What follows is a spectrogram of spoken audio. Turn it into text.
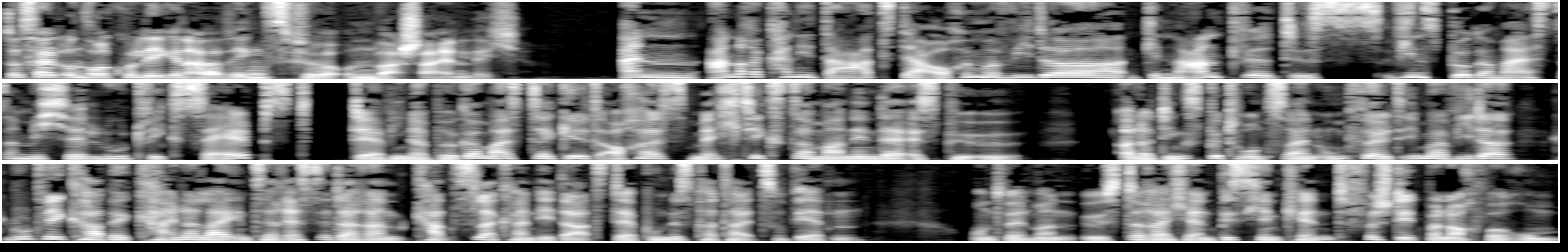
das hält unsere Kollegin allerdings für unwahrscheinlich. Ein anderer Kandidat, der auch immer wieder genannt wird, ist Wiens Bürgermeister Michael Ludwig selbst. Der Wiener Bürgermeister gilt auch als mächtigster Mann in der SPÖ. Allerdings betont sein Umfeld immer wieder, Ludwig habe keinerlei Interesse daran, Kanzlerkandidat der Bundespartei zu werden. Und wenn man Österreich ein bisschen kennt, versteht man auch warum.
